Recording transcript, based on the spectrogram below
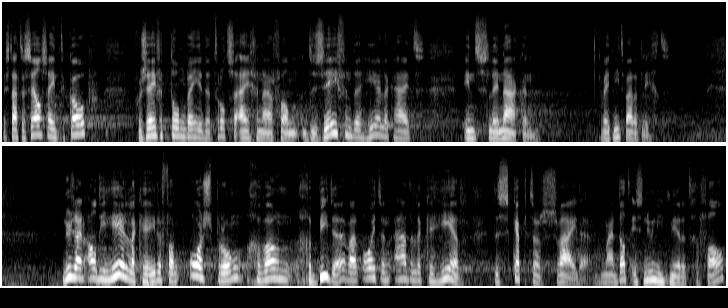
Er staat er zelfs één te koop. Voor zeven ton ben je de trotse eigenaar van de zevende heerlijkheid in Slenaken. Ik weet niet waar het ligt. Nu zijn al die heerlijkheden van oorsprong gewoon gebieden waar ooit een adellijke heer de scepter zwaaide. Maar dat is nu niet meer het geval.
